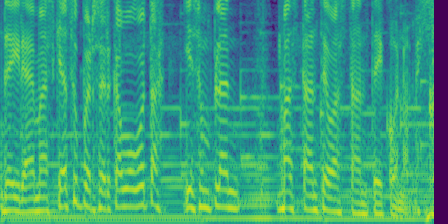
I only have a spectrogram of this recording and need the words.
de ir. Además, queda súper cerca a Bogotá y es un plan bastante, bastante económico.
